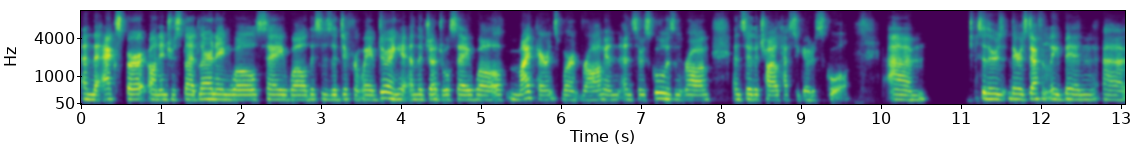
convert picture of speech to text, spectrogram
And the expert on interest-led learning will say well this is a different way of doing it. And the judge will say well my parents weren't wrong and and so school isn't wrong and so the child has to go to school. Um, so there's there's definitely been uh,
